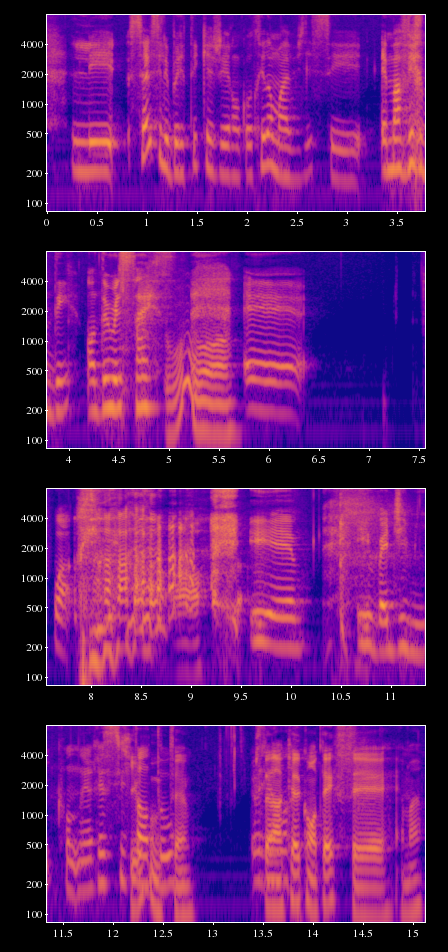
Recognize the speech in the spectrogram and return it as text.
Les seules célébrités que j'ai rencontrées dans ma vie, c'est Emma Verdé en 2016. Ouh! Euh, toi. et, euh, et ben, Jimmy, qu'on a reçu Cute. tantôt. C'était dans quel contexte, Emma?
